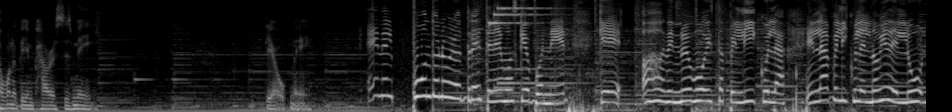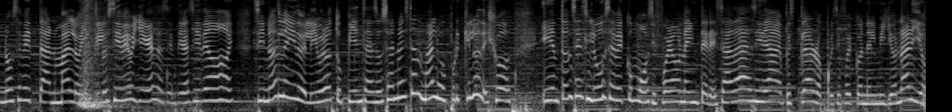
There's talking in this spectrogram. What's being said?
I want to be in Paris as me. The old me. En el punto número 3 tenemos que poner que, oh, de nuevo esta película. En la película el novio de Lu no se ve tan malo. Inclusive llegas a sentir así de, ay, si no has leído el libro, tú piensas, o sea, no es tan malo, ¿por qué lo dejó? Y entonces Lu se ve como si fuera una interesada, así de, ay, pues claro, pues se fue con el millonario,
